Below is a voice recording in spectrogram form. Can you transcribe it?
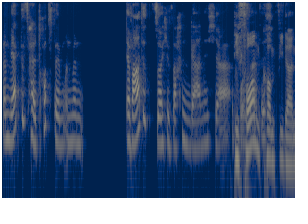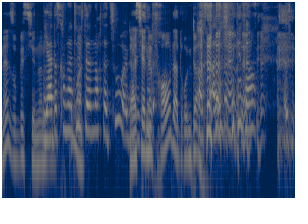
man merkt es halt trotzdem und man erwartet solche Sachen gar nicht, ja. Die großartig. Form kommt wieder, ne, so ein bisschen. Ja, das kommt natürlich dann noch dazu. Irgendwie. Da ist ja eine Frau da drunter. Alles, genau. es,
